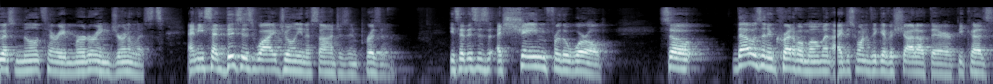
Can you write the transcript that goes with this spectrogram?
U.S. military murdering journalists. And he said, this is why Julian Assange is in prison. He said, This is a shame for the world. So that was an incredible moment. I just wanted to give a shout out there because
